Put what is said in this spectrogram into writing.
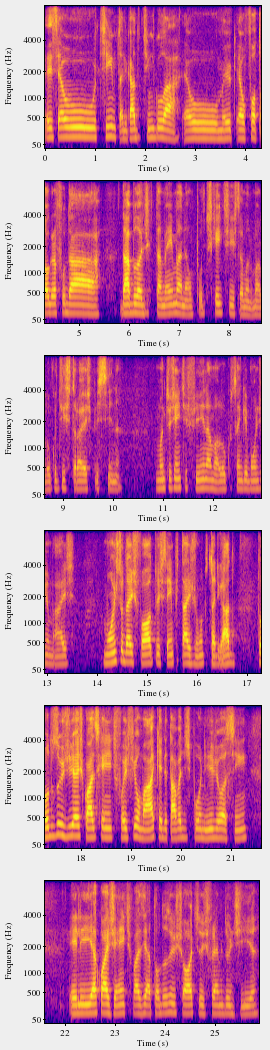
Esse é o Tim, tá ligado? Tim Goulart. É o meio é o fotógrafo da da Blood que também, mano, é um puto skatista, mano. O maluco destrói as piscinas. Muito gente fina, maluco, sangue bom demais. Monstro das fotos sempre tá junto, tá ligado? Todos os dias quase que a gente foi filmar, que ele tava disponível assim. Ele ia com a gente, fazia todos os shots, os frames do dia.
